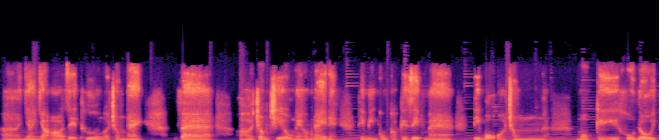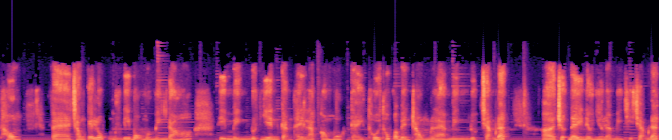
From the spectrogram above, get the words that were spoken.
à, nho nhỏ dễ thương ở trong ngày. Và uh, trong chiều ngày hôm nay này thì mình cũng có cái dịp mà đi bộ trong một cái khu đồi thông. Và trong cái lúc đi bộ một mình đó thì mình đột nhiên cảm thấy là có một cái thôi thúc ở bên trong là mình được chạm đất. À, trước đây nếu như là mình chỉ chạm đất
